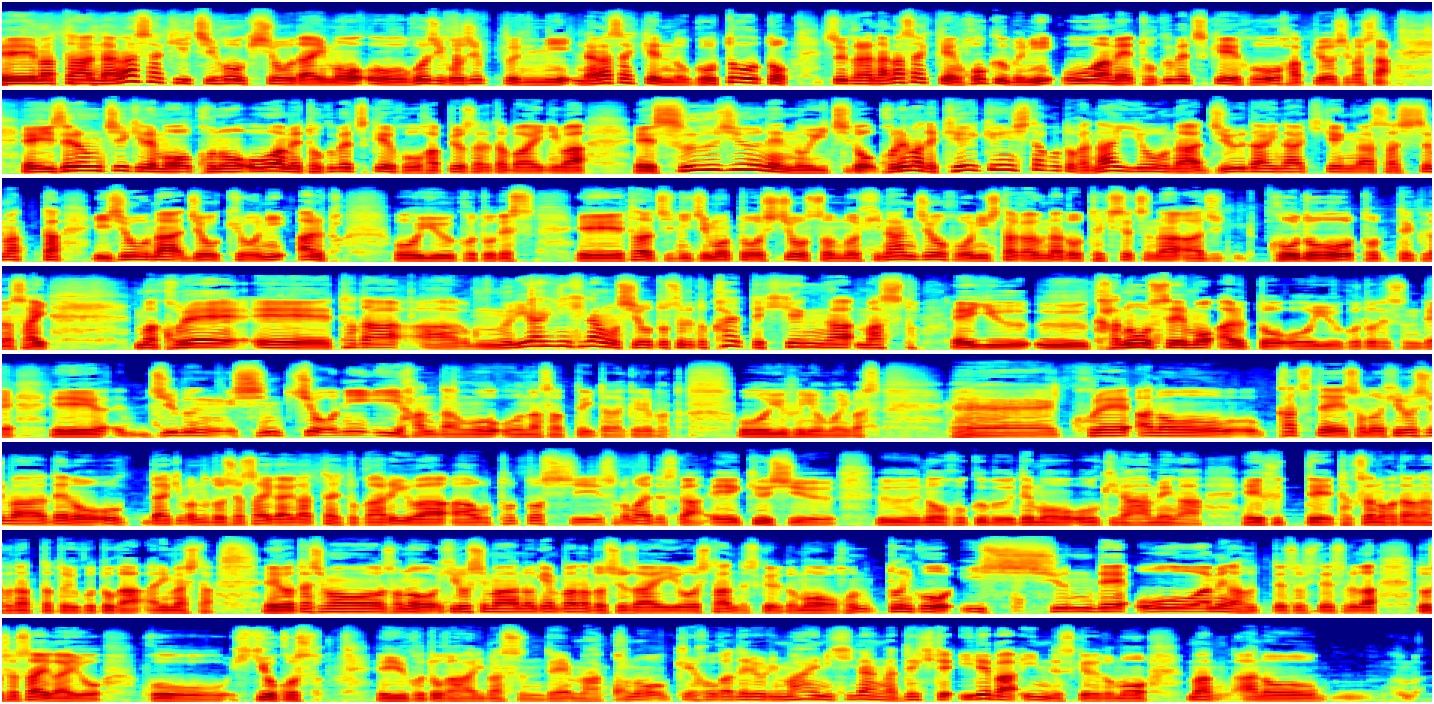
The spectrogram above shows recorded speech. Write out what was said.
えー、また長崎地方気象台も5時50分に長崎県の五島とそれから長崎県北部に大雨特別警報を発表しました、えー、いずれの地域でもこの大雨特別警報を発表された場合には、えー、数十年の一度これまで経験したことがないような重大な危険が差し迫った異常な状況にあるということです、え、直ちに地元市町村の避難情報に従うなど適切な行動をとってください。まあ、これ、えー、ただ、無理やりに避難をしようとすると、かえって危険が増すという可能性もあるということですので、えー、十分慎重にいい判断をなさっていただければというふうに思います。えー、これあのかつてその広島での大規模な土砂災害があったりとかあるいはあ一昨年その前ですか、えー、九州の北部でも大きな雨が、えー、降ってたくさんの方が亡くなったということがありました、えー、私もその広島の現場など取材をしたんですけれども本当にこう一瞬で大雨が降ってそしてそれが土砂災害をこう引き起こすということがありますんで、まあ、この警報が出るより前に避難ができていればいいんですけれどもまあ、あの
